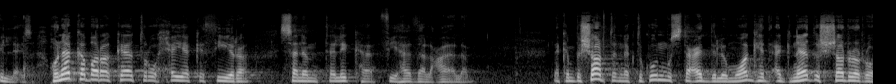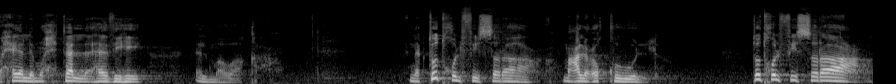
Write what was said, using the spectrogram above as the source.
إلا إذا. هناك بركات روحية كثيرة سنمتلكها في هذا العالم. لكن بشرط إنك تكون مستعد لمواجهة أجناد الشر الروحية اللي محتلة هذه المواقع. إنك تدخل في صراع مع العقول. تدخل في صراع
